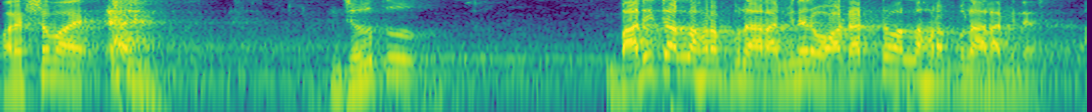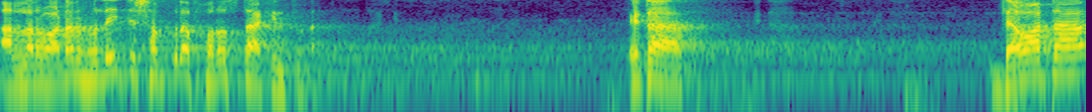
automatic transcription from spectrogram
অনেক সময় যেহেতু বাড়িটা আল্লাহ রাব্বুল আলমিনের, অর্ডারটাও আল্লাহ রাব্বুল আলমিনের। আল্লাহর অর্ডার হলেই যে সবগুলা ফরজ তা কিন্তু না। এটা দেওয়াটা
